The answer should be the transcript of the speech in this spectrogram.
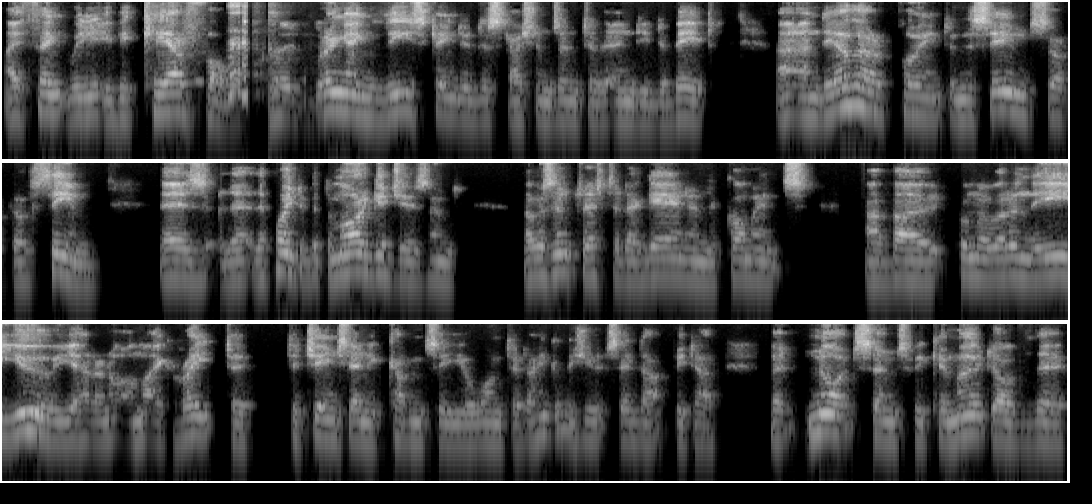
I think we need to be careful about bringing these kind of discussions into the indie debate. And the other point in the same sort of theme is the, the point about the mortgages. And I was interested again in the comments about when we were in the EU, you had an automatic right to, to change any currency you wanted. I think it was you that said that, Peter, but not since we came out of the,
